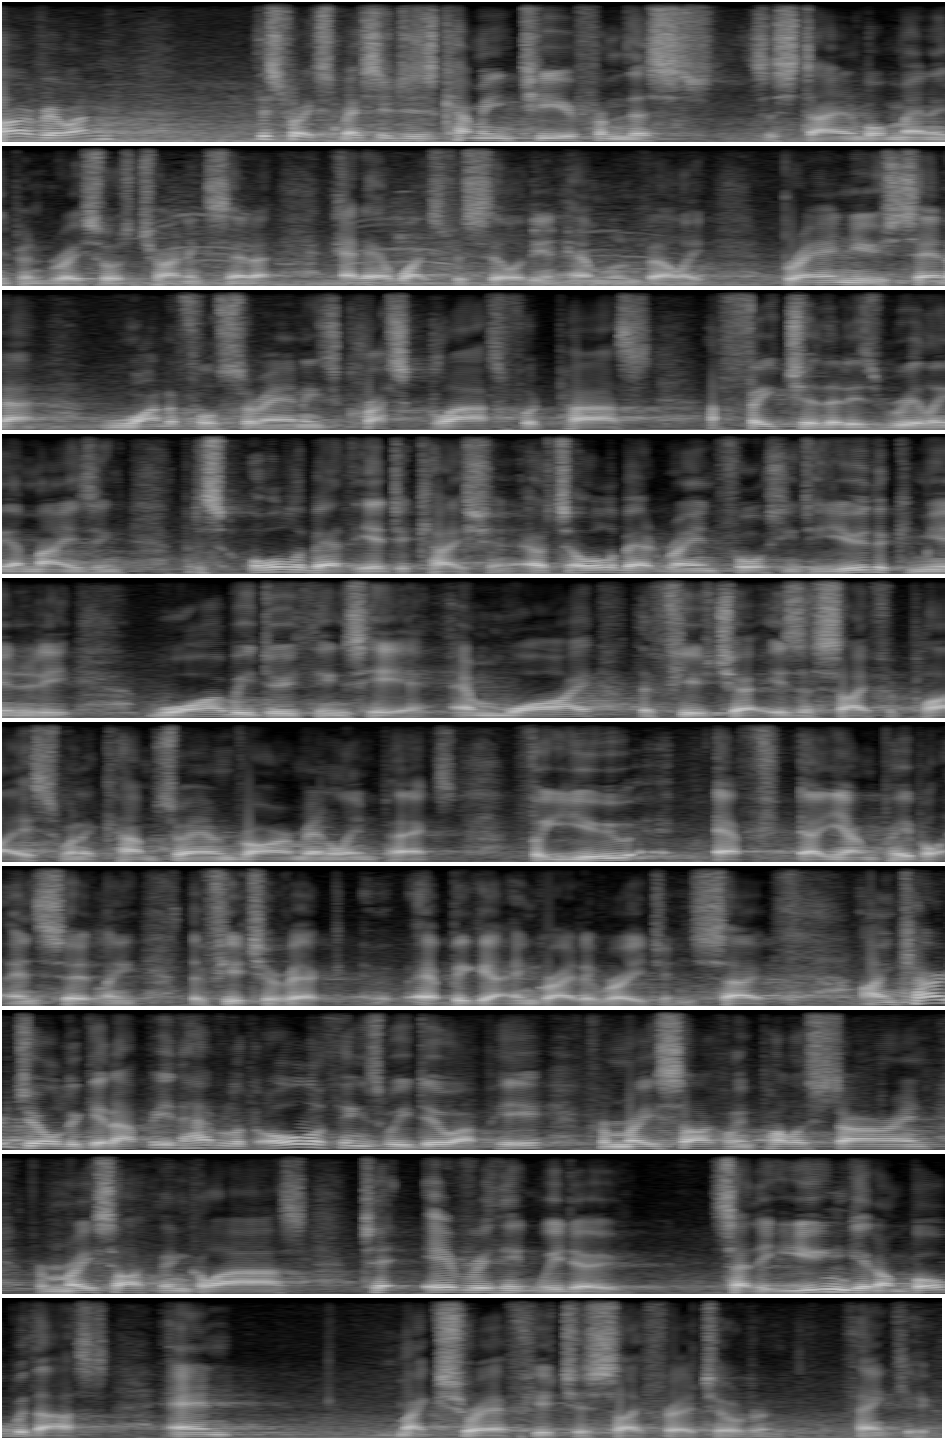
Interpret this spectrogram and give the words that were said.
Hi everyone. This week's message is coming to you from this Sustainable Management Resource Training Centre at our waste facility in Hamilton Valley. Brand new centre, wonderful surroundings, crushed glass footpaths, a feature that is really amazing, but it's all about the education. It's all about reinforcing to you, the community, why we do things here and why the future is a safer place when it comes to our environmental impacts for you, our, our young people, and certainly the future of our, our bigger and greater regions. So I encourage you all to get up here, to have a look at all the things we do up here, from recycling polystyrene, from recycling glass, to everything we do so that you can get on board with us and make sure our future is safe for our children. Thank you.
